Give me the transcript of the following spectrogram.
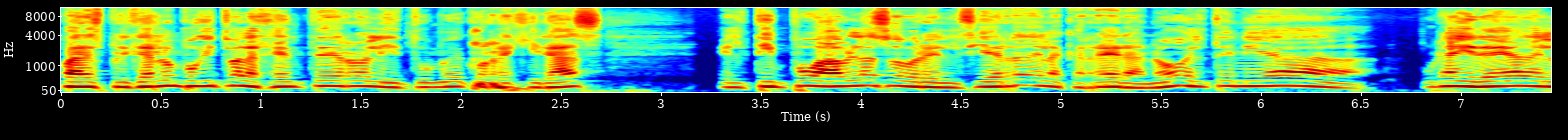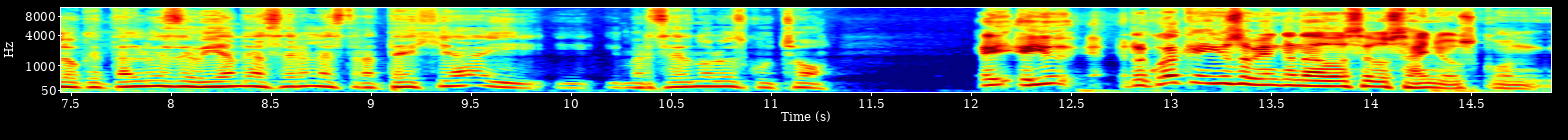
para explicarle un poquito a la gente, Rolly, tú me corregirás, el tipo habla sobre el cierre de la carrera, ¿no? Él tenía una idea de lo que tal vez debían de hacer en la estrategia y, Mercedes no lo escuchó. Ellos, recuerda que ellos habían ganado hace dos años con,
